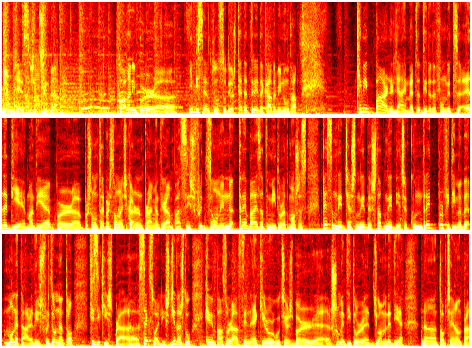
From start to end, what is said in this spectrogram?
Mirëmëngjesi të gjithë Koha tani për uh, një bisedë këtu në studio është 8.34 minuta Kemi parë në lajmet ditët e fundit edhe dje, madje për uh, për shembull tre persona që kanë rënë në pranga në Tiranë pasi shfrytëzonin tre vajza të mitura të moshës 15, 16 dhe 17 vjeçe kundrejt përfitimeve monetare dhe i shfrytëzonin ato fizikisht, pra uh, seksualisht. Gjithashtu kemi pasur rastin e kirurgut që është bërë uh, shumë e ditur e dëgjuam edhe dje në Top Channel, pra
